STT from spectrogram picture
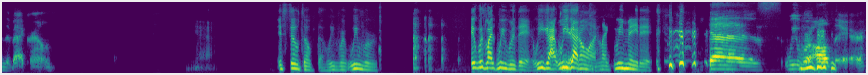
in the background. Yeah. It's still dope though. We were we were it was like we were there. We got we Yeah. got on. Like we made it. Yes, we were all there.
